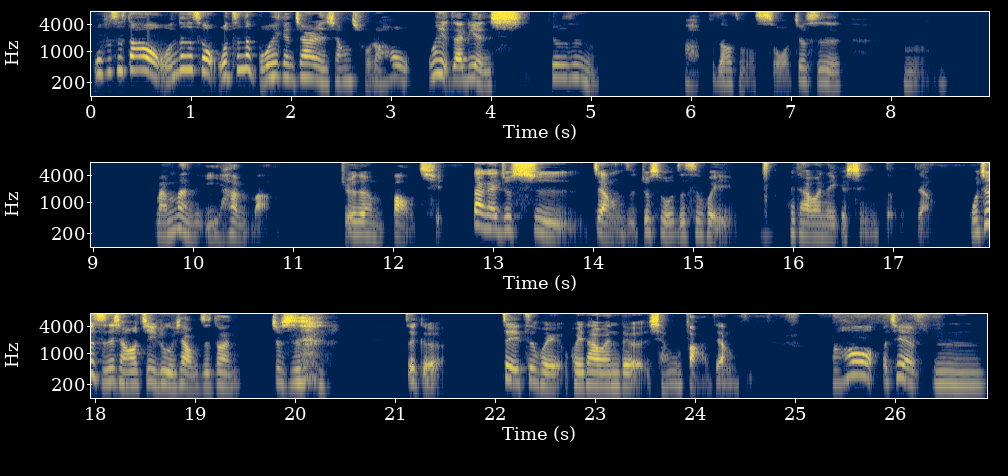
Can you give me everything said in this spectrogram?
我不知道我那个时候我真的不会跟家人相处，然后我也在练习，就是啊不知道怎么说，就是嗯满满的遗憾吧。觉得很抱歉，大概就是这样子，就是我这次回 回台湾的一个心得。这样，我就只是想要记录一下我这段，就是 这个这一次回回台湾的想法这样子。然后，而且，嗯，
